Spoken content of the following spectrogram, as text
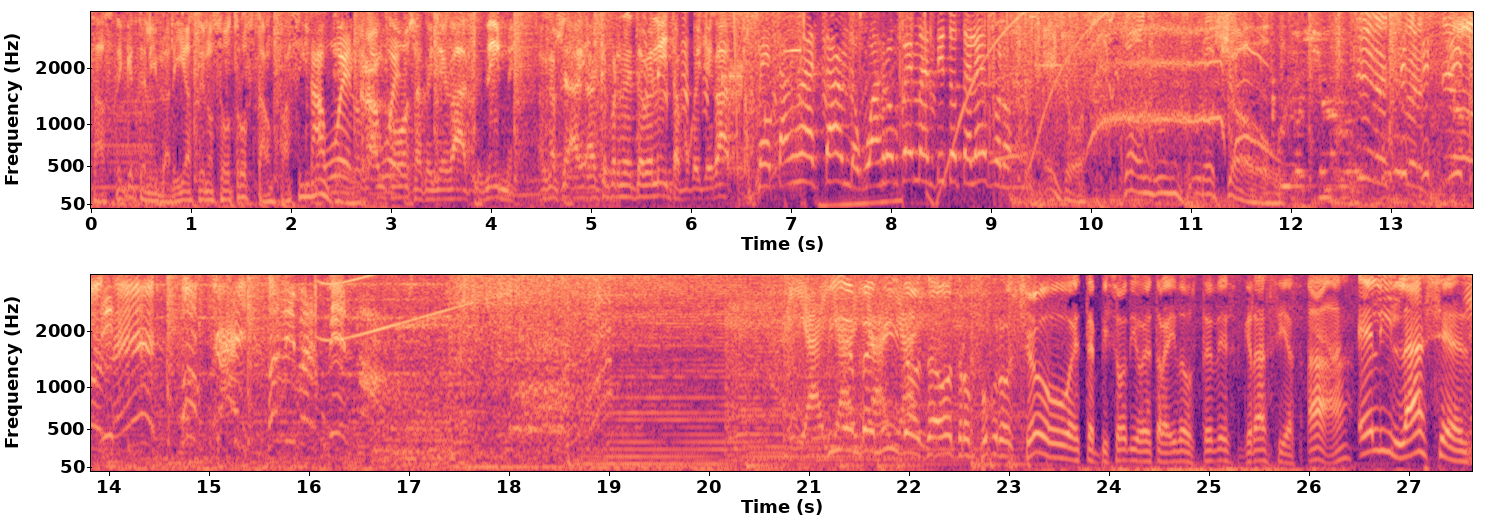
¿Pensaste que te librarías de nosotros tan fácilmente? Está bueno, está Gran bueno. cosa que llegaste, dime. Hay que, hacer- hay, hay que prenderte velita porque llegaste. Me están hartando. Voy a romper el maldito teléfono. Ellos son un puro show. ¡Qué diversión, eh! ¡Ok! ¡A divertirnos! Bienvenidos a otro Puro Show. Este episodio es traído a ustedes gracias a Eli Lashes.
